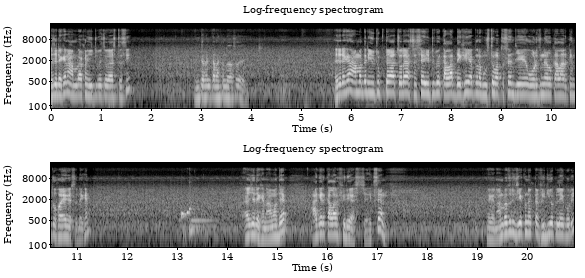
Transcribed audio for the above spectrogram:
এই যে দেখেন আমরা এখন ইউটিউবে চলে আসতেছি। ইন্টারনেট কানেকশন আছে? এই যে দেখেন আমাদের ইউটিউবটা চলে আসতেছে। ইউটিউবের কালার দেখেই আপনারা বুঝতে পারতেছেন যে অরিজিনাল কালার কিন্তু হয়ে গেছে দেখেন। এই যে দেখেন আমাদের আগের কালার ফিরে আসছে দেখছেন? দেখেন আমরা যদি যে কোনো একটা ভিডিও প্লে করি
